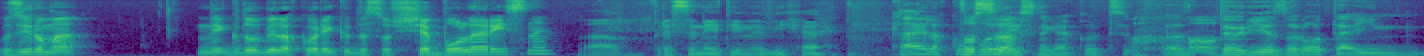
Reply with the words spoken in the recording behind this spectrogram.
oziroma nekdo bi lahko rekel, da so še bolj resne. Wow, preseneti me, Miha. Kaj je lahko To bolj so- resnega kot Oh. oh. teorije zarote in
